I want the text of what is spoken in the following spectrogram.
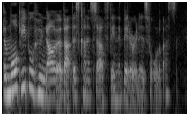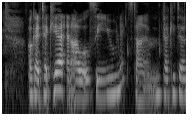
the more people who know about this kind of stuff, then the better it is for all of us. Okay, take care, and I will see you next time. Ka kite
